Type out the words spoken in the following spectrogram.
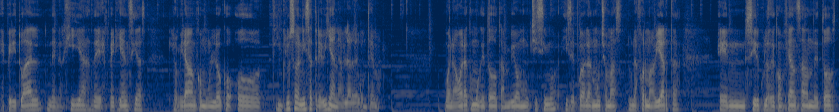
espiritual, de energías, de experiencias, lo miraban como un loco o incluso ni se atrevían a hablar de algún tema? Bueno, ahora como que todo cambió muchísimo y se puede hablar mucho más de una forma abierta, en círculos de confianza donde todos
